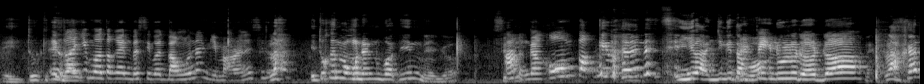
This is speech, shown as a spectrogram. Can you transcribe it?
Eh, itu kita Itu lagi motongin besi buat bangunan gimana sih? lah itu kan bangunan buat ini go. Ah, nggak kompak gimana sih? iya anjing kita briefing dulu dodo lah kan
